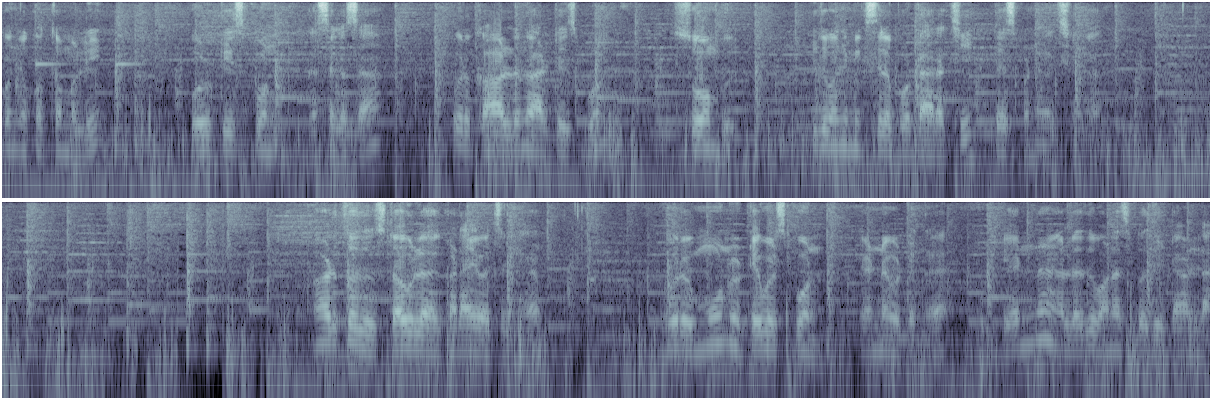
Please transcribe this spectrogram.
கொஞ்சம் கொத்தமல்லி ஒரு டீஸ்பூன் கசகசா ஒரு கால்லேருந்து அரை டீஸ்பூன் சோம்பு. இது வந்து மிக்சியில் போட்டு அரைச்சி பேஸ்ட் பண்ணி வச்சுங்க. அடுத்தது ஸ்டவ்வில் கடாயை வச்சுருங்க. ஒரு மூணு டேபிள் ஸ்பூன் எண்ணெய் விட்டுங்க. எண்ணெய் அல்லது வனஸ்பதி டால்டா.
